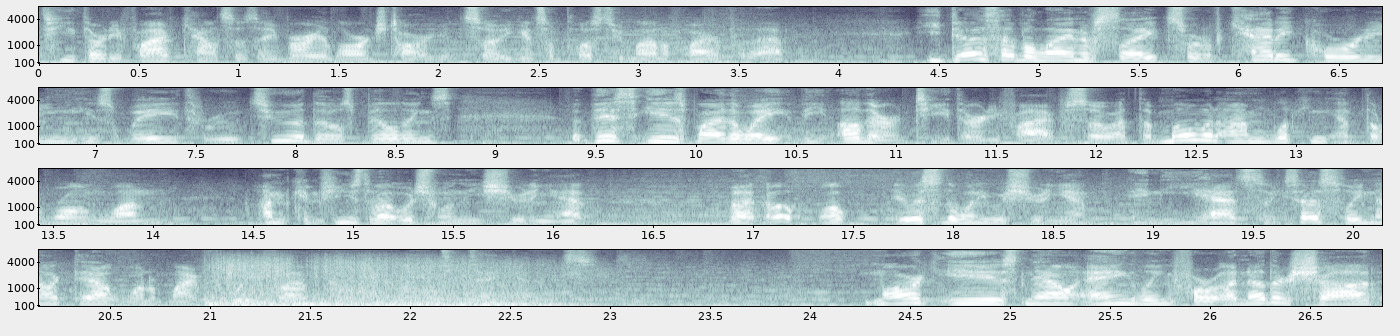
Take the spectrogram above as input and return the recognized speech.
T-35 counts as a very large target, so he gets a plus two modifier for that. He does have a line of sight, sort of caddy-cording his way through two of those buildings. This is, by the way, the other T-35. So at the moment, I'm looking at the wrong one. I'm confused about which one he's shooting at. But, oh, well, it was the one he was shooting at, and he has successfully knocked out one of my 45 anti-tank guns. Mark is now angling for another shot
